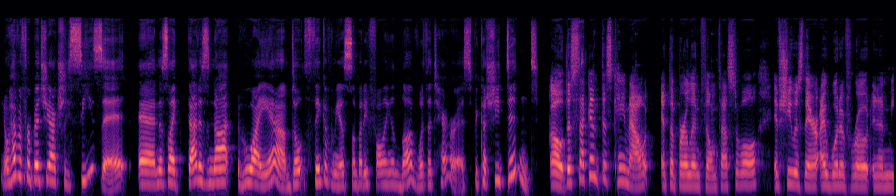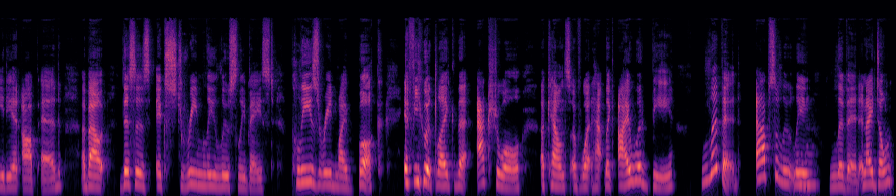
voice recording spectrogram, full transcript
you know, heaven forbid she actually sees it and is like, that is not who I am. Don't think of me as somebody falling in love with a terrorist because she didn't. Oh, the second this came out at the Berlin Film Festival, if she was there, I would have wrote an immediate op-ed about this is extremely loosely based. Please read my book if you would like the actual accounts of what happened. Like I would be livid, absolutely mm-hmm. livid. And I don't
